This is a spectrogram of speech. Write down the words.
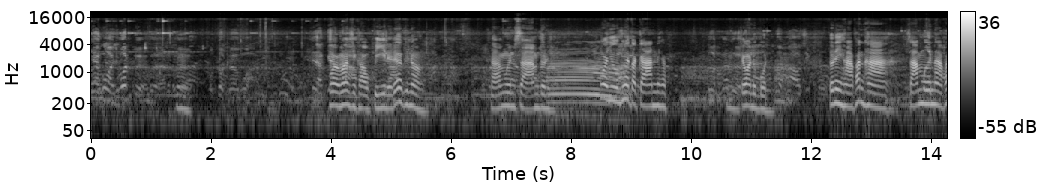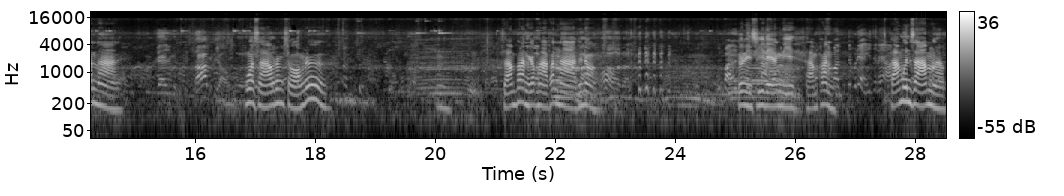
แย่หัวอยู่บนเบื่อเบื่ออืมผม โดดเบื่อหัวที่ไหนโอ้ยมันสิเข้าปีเลยเด้อพี่น้องสามหมื่นสามตัวนี้โอ้ยอยู่เพื่อตะการนี่ครับอืมจังหวัดอุบลตัวนี้หาพันหาสามหมื่นหาพันหาแกอยู่ตามเดียวหัวสาวทั้งสองเด้อสามพันกับหาพันหาพี่น้องตัวนี้สีแดงดีสามพันสามหมื่นสามครับ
